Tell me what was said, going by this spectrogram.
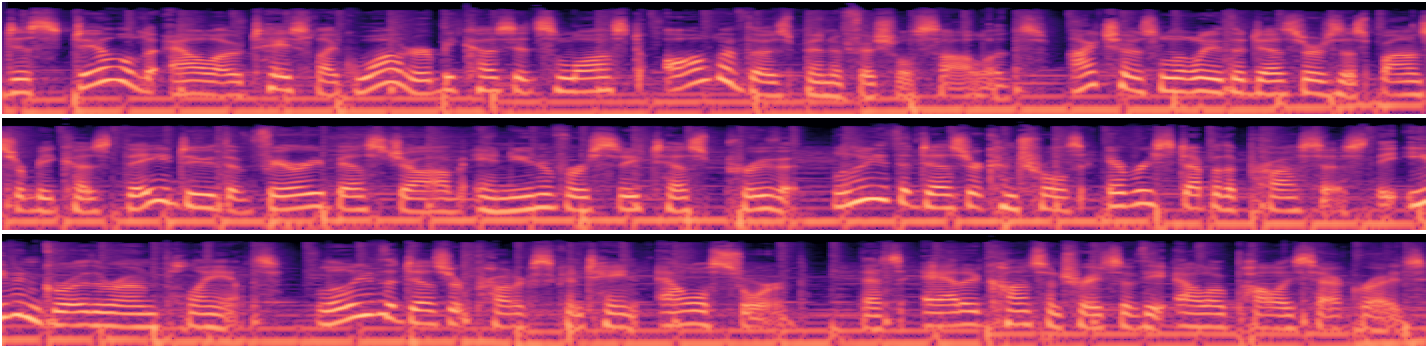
Distilled aloe tastes like water because it's lost all of those beneficial solids. I chose Lily of the Desert as a sponsor because they do the very best job, and university tests prove it. Lily of the Desert controls every step of the process. They even grow their own plants. Lily of the Desert products contain Aloesorb. That's added concentrates of the aloe polysaccharides.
